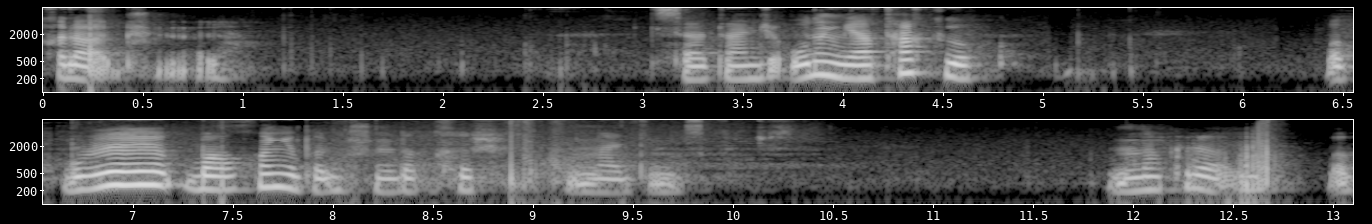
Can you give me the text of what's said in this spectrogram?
Kal abi şunları. İki saat önce. Oğlum yatak yok. Bak buraya balkon yapalım. Şunu da kır. Bunlardan nasıl kıracağız? Bundan kır abi. Bak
